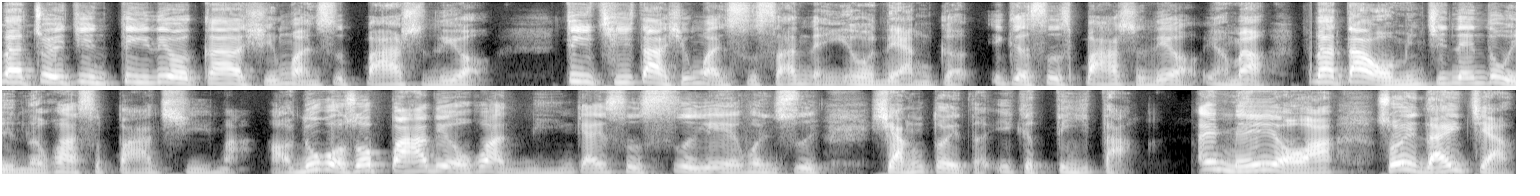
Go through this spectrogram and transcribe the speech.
那最近第六大循环是八十六。第七大循环十三年有两个，一个是八十六，有没有？那到我们今天录影的话是八七嘛？啊，如果说八六的话，你应该是四月份是相对的一个低档。哎，没有啊，所以来讲，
